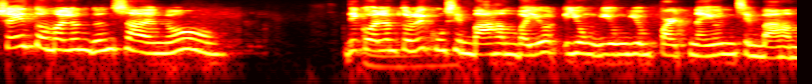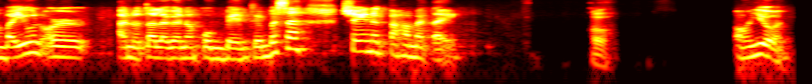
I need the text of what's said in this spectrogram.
Siya yung tumalon dun sa ano. Di ko alam tuloy kung simbahan ba yun, yung, yung, yung part na yun, simbahan ba yun, or ano talaga ng kumbento. Basta siya yung nagpakamatay. Oh. Oh, yun.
